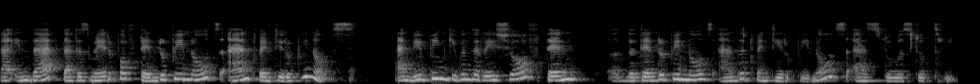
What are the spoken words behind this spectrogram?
Now in that, that is made up of 10 rupee notes and 20 rupee notes. And we've been given the ratio of 10, uh, the 10 rupee notes and the 20 rupee notes as 2 is to 3.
